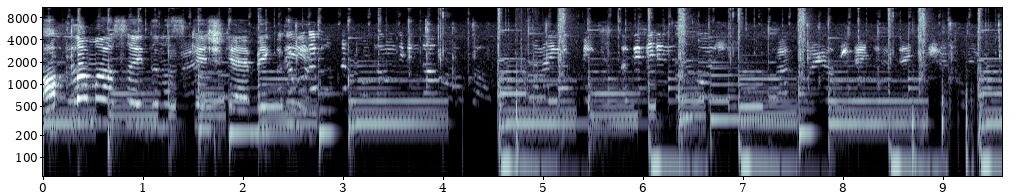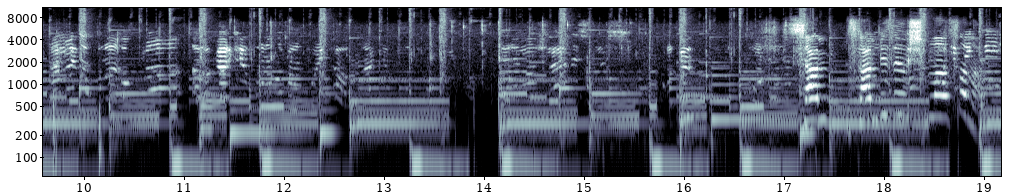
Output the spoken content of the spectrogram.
Atlamasaydınız keşke. Bekleyin. Sen sen bize ışınlansana.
